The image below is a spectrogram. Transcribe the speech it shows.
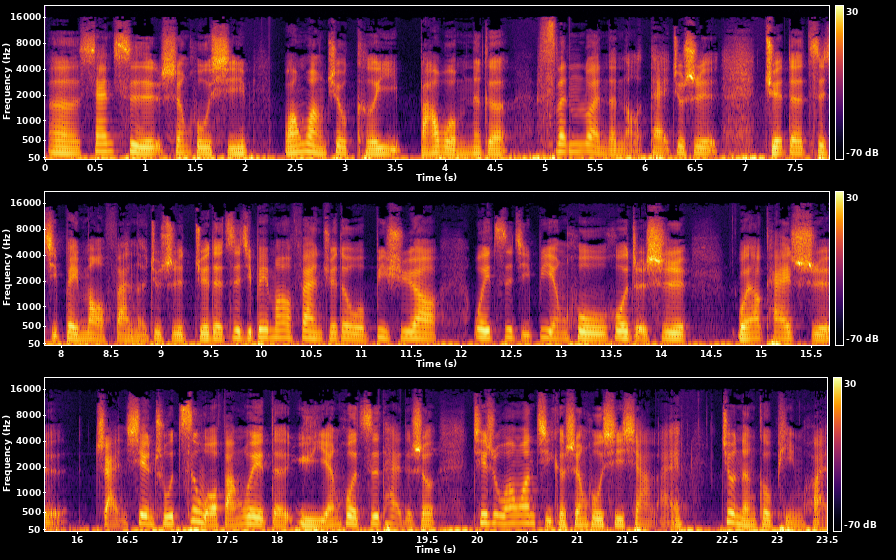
呃三次深呼吸往往就可以把我们那个纷乱的脑袋，就是觉得自己被冒犯了，就是觉得自己被冒犯，觉得我必须要为自己辩护，或者是我要开始展现出自我防卫的语言或姿态的时候，其实往往几个深呼吸下来就能够平缓。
